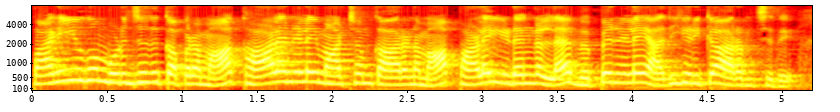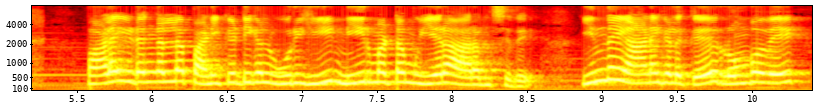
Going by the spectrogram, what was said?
பனியுகம் முடிஞ்சதுக்கு அப்புறமா காலநிலை மாற்றம் காரணமா பல இடங்கள்ல வெப்பநிலை அதிகரிக்க ஆரம்பிச்சது. பல இடங்கள்ல பனிக்கட்டிகள் உருகி நீர்மட்டம் உயர ஆரம்பிச்சது. இந்த யானைகளுக்கு ரொம்பவே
